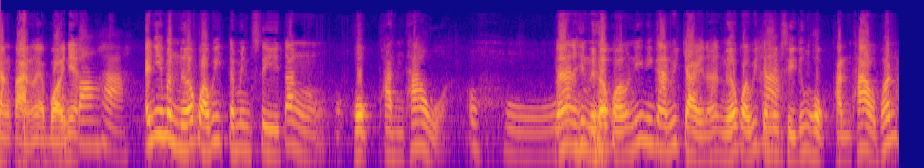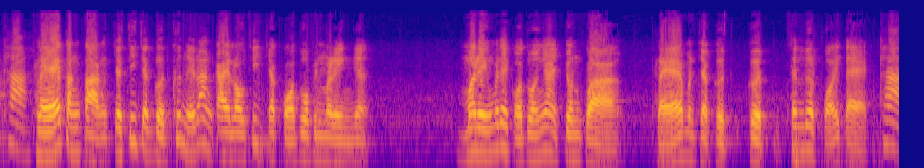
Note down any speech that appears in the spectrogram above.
ต่างๆเนี่ยบ่อยเนี่ยถูกต้องค่ะไอ้นี่มันเหนือกว่าวิตามินซีตั้งหกพันเท่าอะโอ้โหนะนี่เหนือกว่านี่นี่งานวิจัยนะเหนือกว่าวิตามินซีถึงหกพันเท่า เพราะฉะนั้นค่ะแผลต่างๆ จะที่จะเกิดขึ้นในร่างกายเราที่จะก่อตัวเป็นมะเร็งเนี่ย มะเร็งไม่ได้ก่อตัวง่ายจนกว่า แผลมันจะเกิดเกิดเส้นเลือดฝอยแตก ค่ะ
